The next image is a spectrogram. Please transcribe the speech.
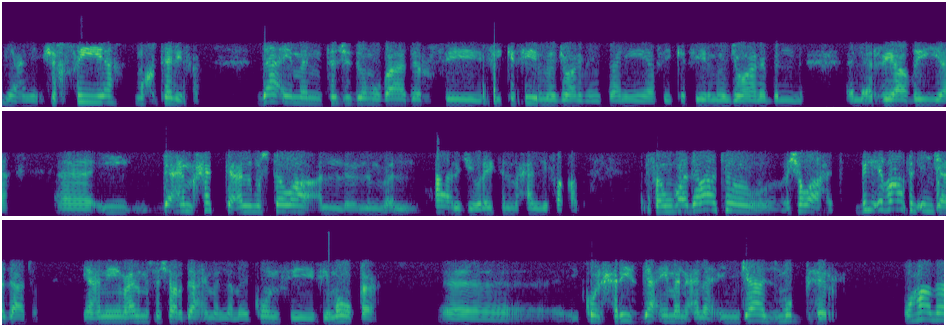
يعني شخصية مختلفة. دائما تجده مبادر في في كثير من الجوانب الإنسانية في كثير من الجوانب الرياضية. دعم حتى على المستوى الخارجي وليس المحلي فقط. فمبادراته شواهد بالإضافة لإنجازاته. يعني مع المستشار دائما لما يكون في في موقع آه، يكون حريص دائما على إنجاز مبهر. وهذا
